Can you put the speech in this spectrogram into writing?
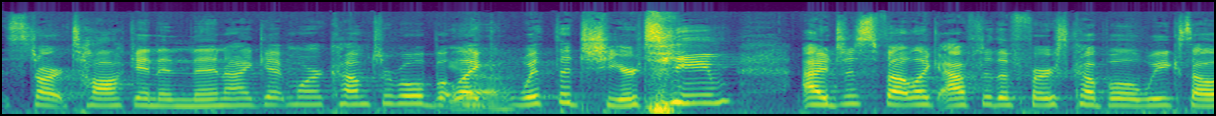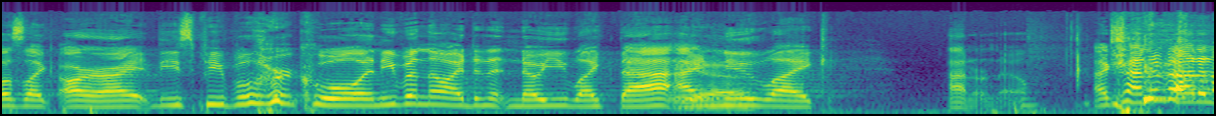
start talking and then I get more comfortable. But Yeah. like with the cheer team, I just felt like after the first couple of weeks, I was like, all right, these people are cool. And even though I didn't know you like that, Yeah. I knew like, I don't know. I kind of had an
